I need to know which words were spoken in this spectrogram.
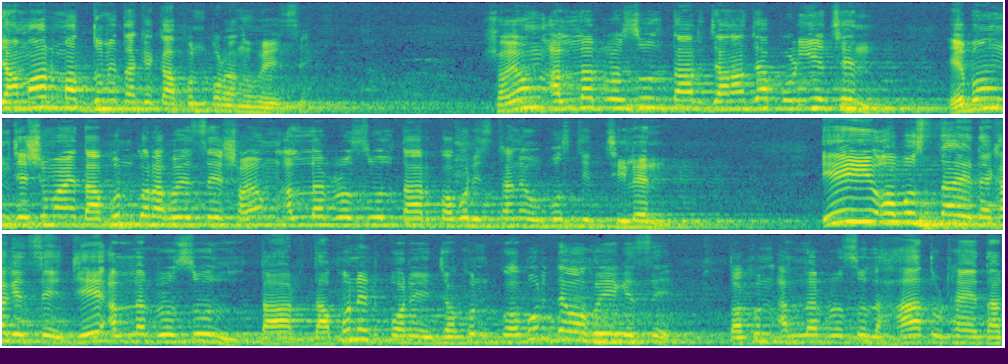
জামার মাধ্যমে তাকে কাফন পরানো হয়েছে। স্বয়ং আল্লাহর রসুল তার জানাজা পড়িয়েছেন এবং যে সময় দাফন করা হয়েছে, স্বয়ং আল্লাহর রসুল তার কবরস্থানে উপস্থিত ছিলেন। এই অবস্থায় দেখা গেছে যে আল্লাহর রসুল তার দাফনের পরে যখন কবর দেওয়া হয়ে গেছে, তখন আল্লাহর রসুল হাত উঠায় তার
